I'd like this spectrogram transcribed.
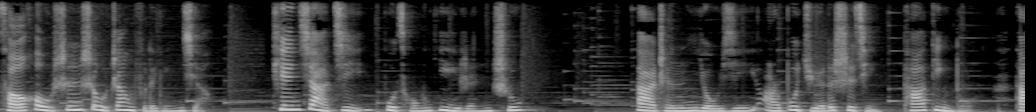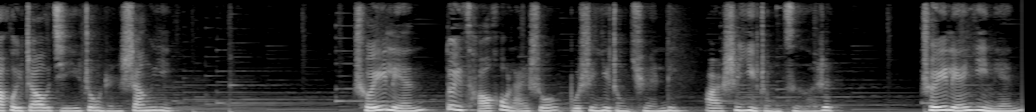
曹后深受丈夫的影响，天下计不从一人出。大臣有疑而不决的事情，他定夺。他会召集众人商议。垂帘对曹后来说不是一种权利，而是一种责任。垂帘一年，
